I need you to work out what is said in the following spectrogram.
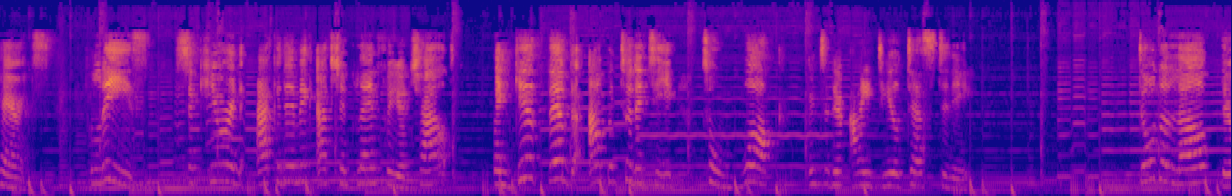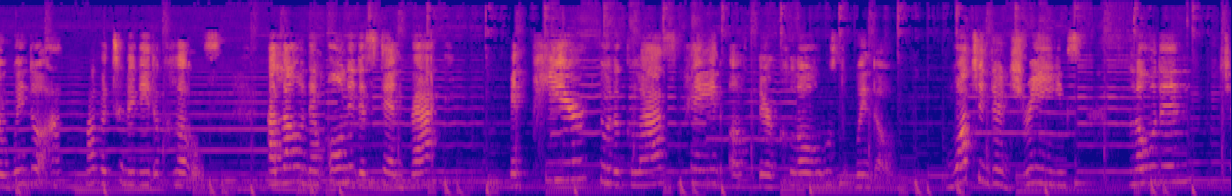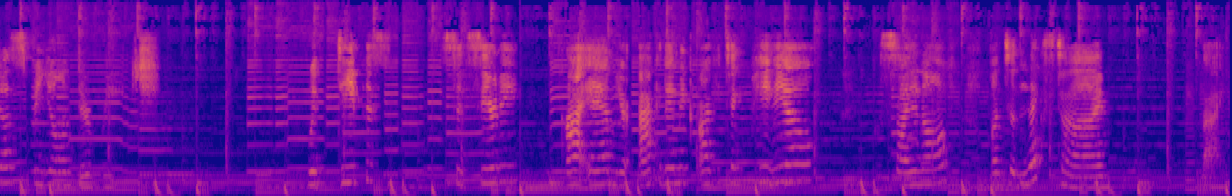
Parents, please secure an academic action plan for your child and give them the opportunity to walk into their ideal destiny. Don't allow their window of opportunity to close, allowing them only to stand back and peer through the glass pane of their closed window, watching their dreams floating just beyond their reach. With deepest sincerity, I am your academic architect PDO, signing off. Until next time, bye.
